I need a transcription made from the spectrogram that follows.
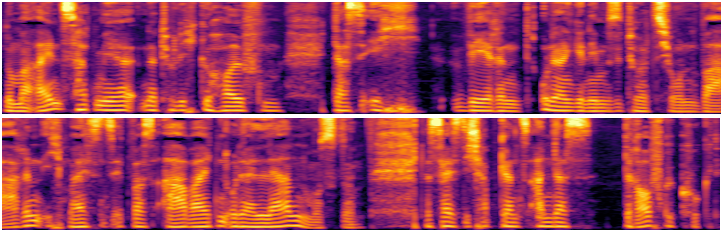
Nummer eins hat mir natürlich geholfen, dass ich während unangenehme Situationen waren, ich meistens etwas arbeiten oder lernen musste. Das heißt, ich habe ganz anders drauf geguckt.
